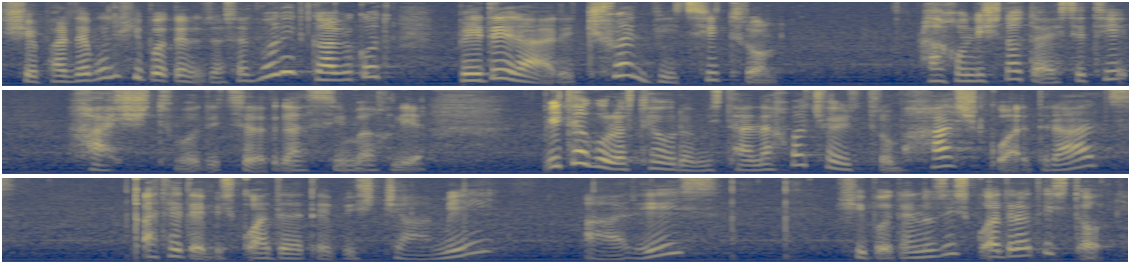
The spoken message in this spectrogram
შეფარდებული ჰიპოტენუზასაც. მოდით გავიგოთ BD რა არის. ჩვენ ვიცით რომ აღნიშნოთ ესეთი h-ით, მოდით რადგან სიმაღლეა. პითაგორას თეორემის თანახმად ჩვენ ვიცით რომ h კვადრატს კათეტების კვადრატების ჯამი არის ჰიპოტენუზის კვადრატის ტოლი.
